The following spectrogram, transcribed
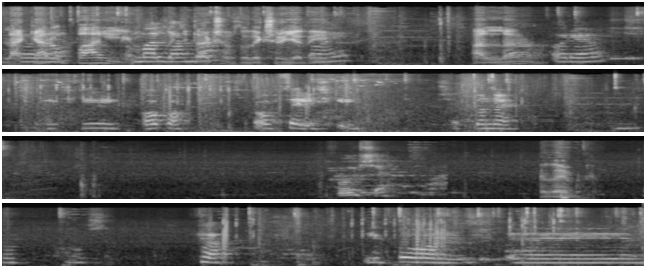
λαγκάρω Ωραία. πάλι. Θα Μαλάκα. το κοιτάξω αυτό, δεν ξέρω γιατί. Πάει. Αλλά Ωραίο. Θέλεις kill. Όπα. Ω, θέλεις kill. Σε αυτό ναι. Πού είσαι; εδώ είμαι. Ω, μάλιστα. Χα. Λοιπόν, ε...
